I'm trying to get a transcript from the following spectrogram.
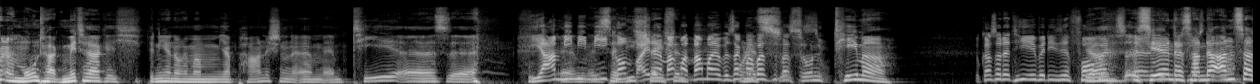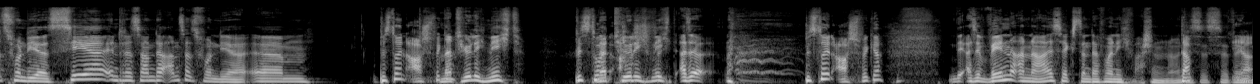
Montagmittag. Ich bin hier noch in meinem japanischen ähm, Tee. Äh, äh, ja, Mimi, mi, ähm, komm weiter, mach mal, mach mal, sag mal was, was. So ein Thema. Du kannst doch hier über diese Ja, Vorbands. äh, sehr interessanter lustig machen. Ansatz von dir. Sehr interessanter Ansatz von dir. Ähm, Bist du ein Arschficker? natürlich nicht. Bist du ein Natürlich Arschficker? nicht. Also, Bist du ein Arschficker? also wenn Analsex, dann darf man nicht waschen. Ne? Darf- Das ist, äh, ja.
